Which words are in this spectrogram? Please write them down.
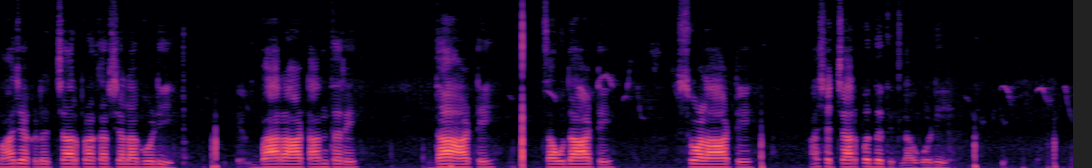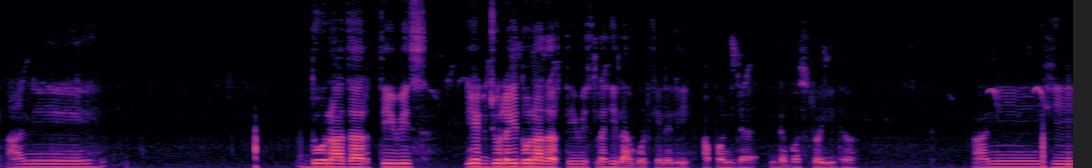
माझ्याकडं चार प्रकारच्या लागवडी बारा आठ अंतर आहे. दहा आठ आहे. चौदा आठ आहे सोळा आठ आहे अशा चार पद्धतीत लागवडी आहे. आणि दोन हजार तेवीस एक जुलै दोन हजार तेवीसला ही लागवड केलेली आपण ज्या इथं बसलो इथं. आणि ही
